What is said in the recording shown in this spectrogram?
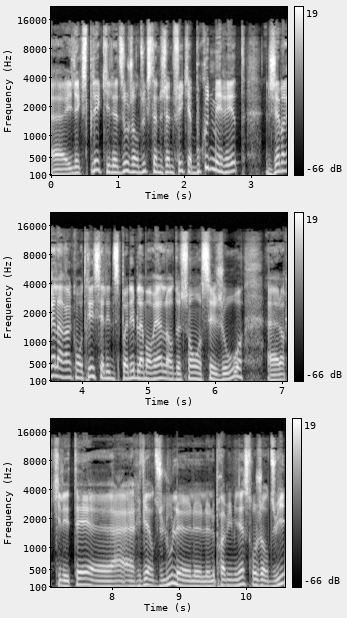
Euh, il explique, il a dit aujourd'hui que c'est une jeune fille qui a beaucoup de mérite. J'aimerais la rencontrer si elle est disponible à Montréal lors de son séjour, euh, alors qu'il était euh, à Rivière-du-Loup, le, premier ministre aujourd'hui.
